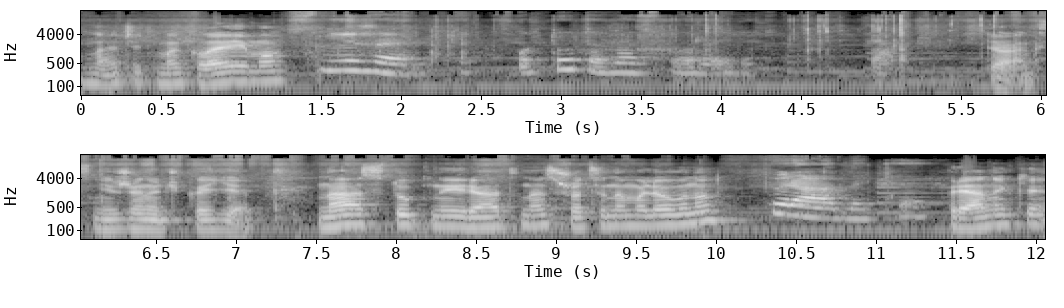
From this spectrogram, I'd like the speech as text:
Значить, ми клеїмо. Сніжинки. Отут у нас горить. Так. Так, сніжиночка є. Наступний ряд у нас що це намальовано? Пряники. Пряники.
